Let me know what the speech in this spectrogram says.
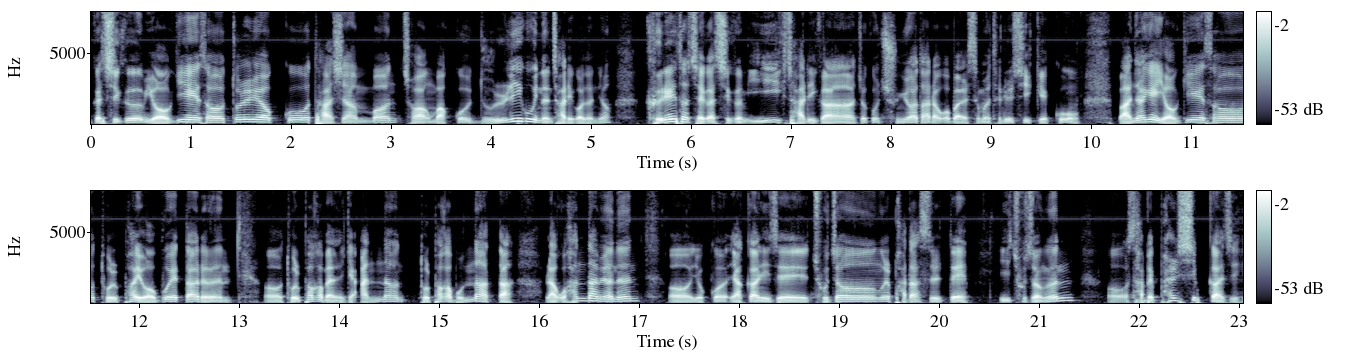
그러니까 지금 여기에서 뚫렸고 다시 한번 저항 맞고 눌리고 있는 자리거든요. 그래서 제가 지금 이 자리가 조금 중요하다라고 말씀을 드릴 수 있겠고 만약에 여기에서 돌파 여부에 따른 어, 돌파가 만약에 안 나온 돌파가 못 나왔다라고 한다면은 어 요건 약간 이제 조정을 받았을 때 이 조정은 어 480까지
